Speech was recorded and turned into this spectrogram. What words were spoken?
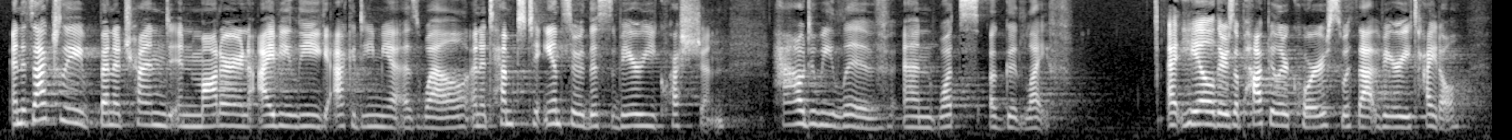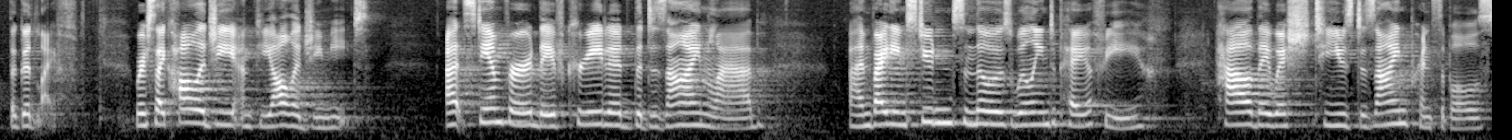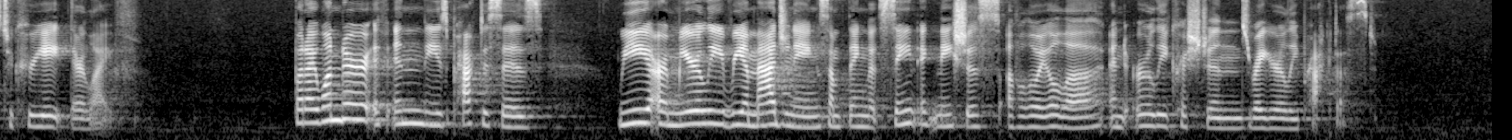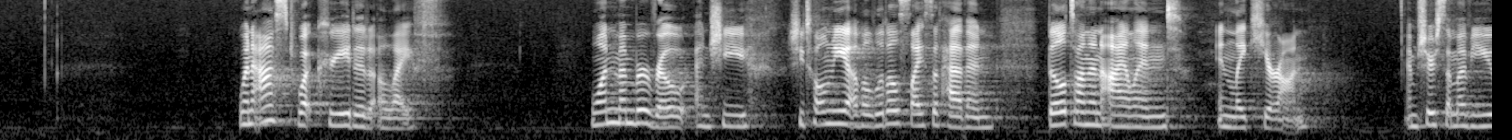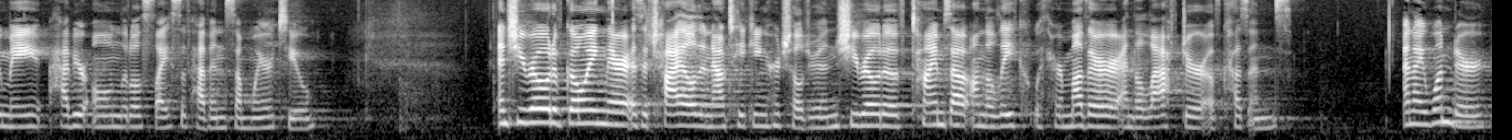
And it's actually been a trend in modern Ivy League academia as well, an attempt to answer this very question How do we live, and what's a good life? At Yale, there's a popular course with that very title, The Good Life, where psychology and theology meet. At Stanford, they've created the Design Lab, uh, inviting students and those willing to pay a fee how they wish to use design principles to create their life. But I wonder if in these practices, we are merely reimagining something that St. Ignatius of Loyola and early Christians regularly practiced. When asked what created a life, one member wrote, and she, she told me of a little slice of heaven built on an island in Lake Huron. I'm sure some of you may have your own little slice of heaven somewhere too. And she wrote of going there as a child and now taking her children. She wrote of times out on the lake with her mother and the laughter of cousins. And I wonder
